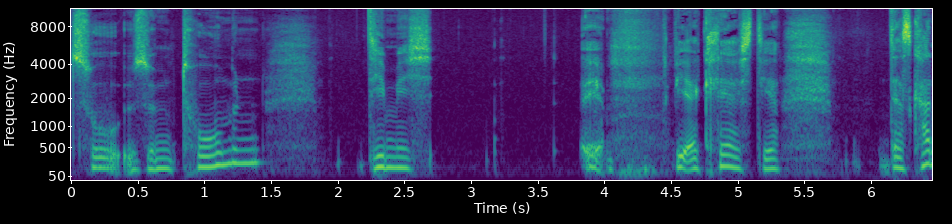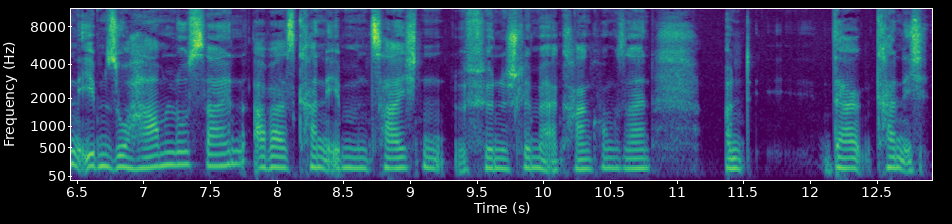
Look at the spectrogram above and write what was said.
zu Symptomen, die mich, äh, wie erkläre ich es dir? Das kann eben so harmlos sein, aber es kann eben ein Zeichen für eine schlimme Erkrankung sein. Und da kann ich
